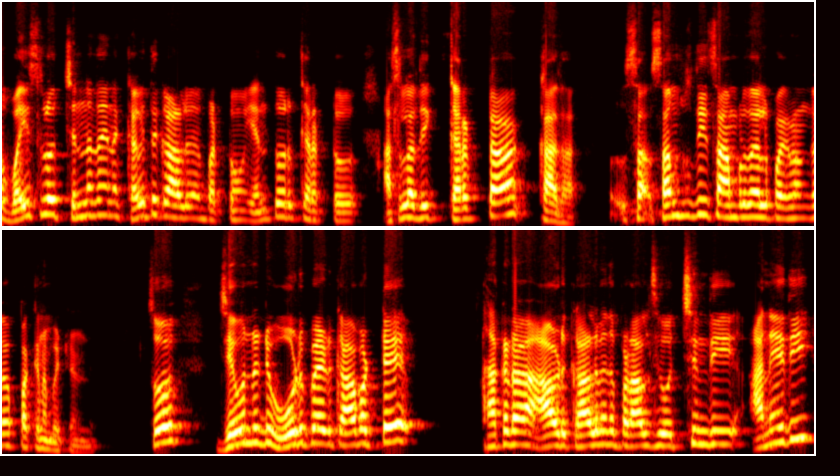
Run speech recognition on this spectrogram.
వయసులో చిన్నదైన కవిత కాలమే పట్టడం ఎంతవరకు కరెక్టో అసలు అది కరెక్టా కాదా? సంస్కృతి సాంప్రదాయాల పరంగా పక్కన పెట్టండి. సో జీవన్ రెడ్డి ఓడిపోయాడు కాబట్టే అక్కడ ఆవిడ కాళ్ళ మీద పడాల్సి వచ్చింది అనేది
